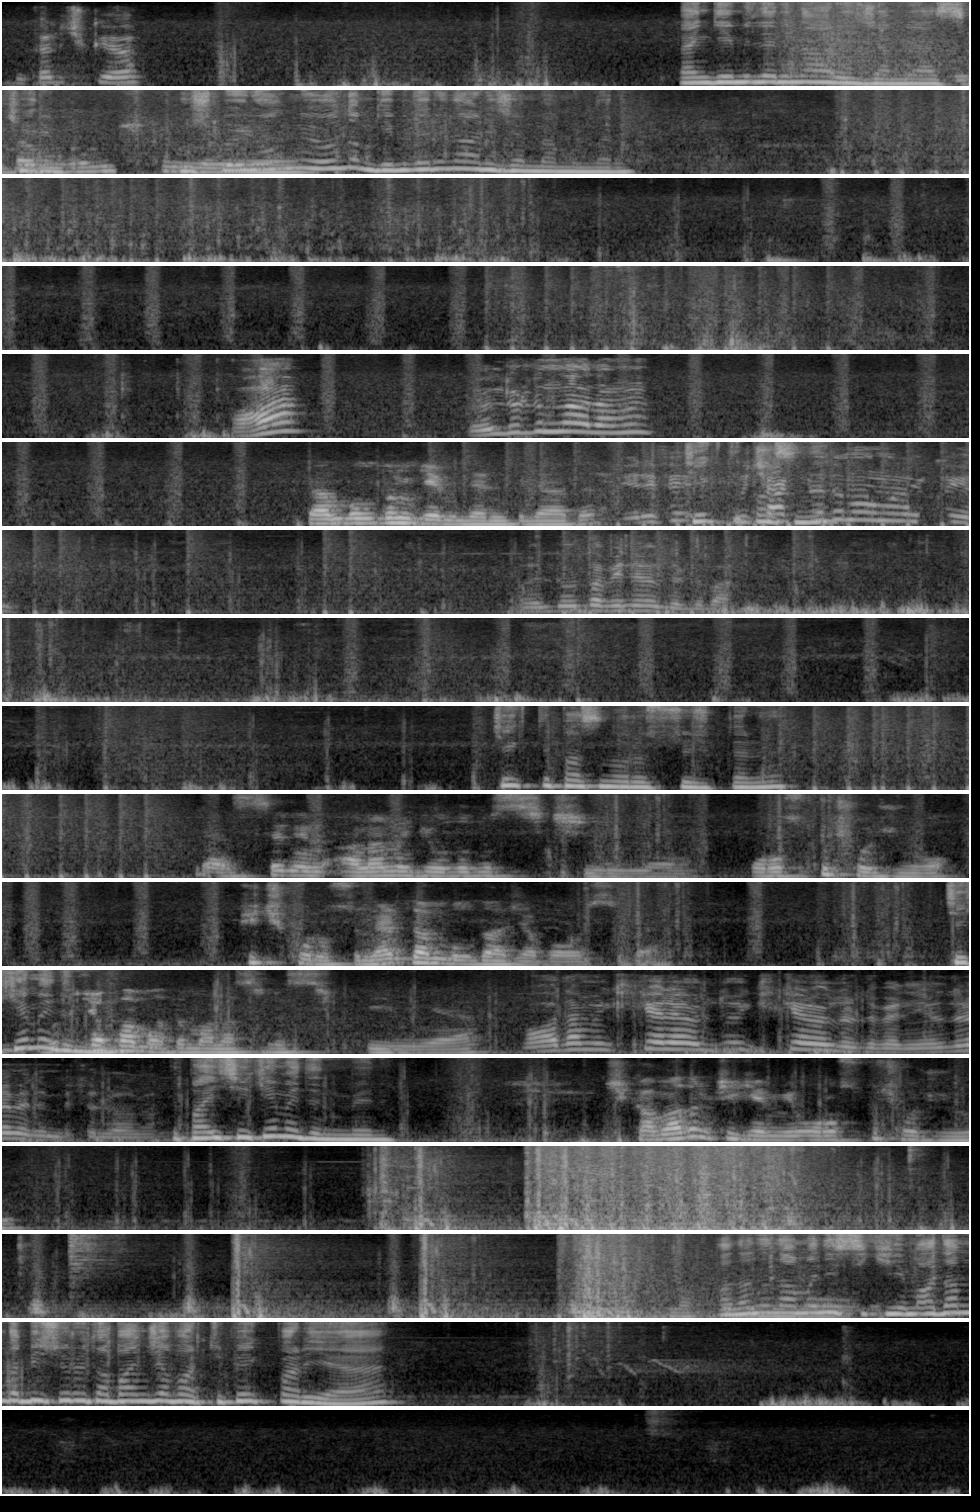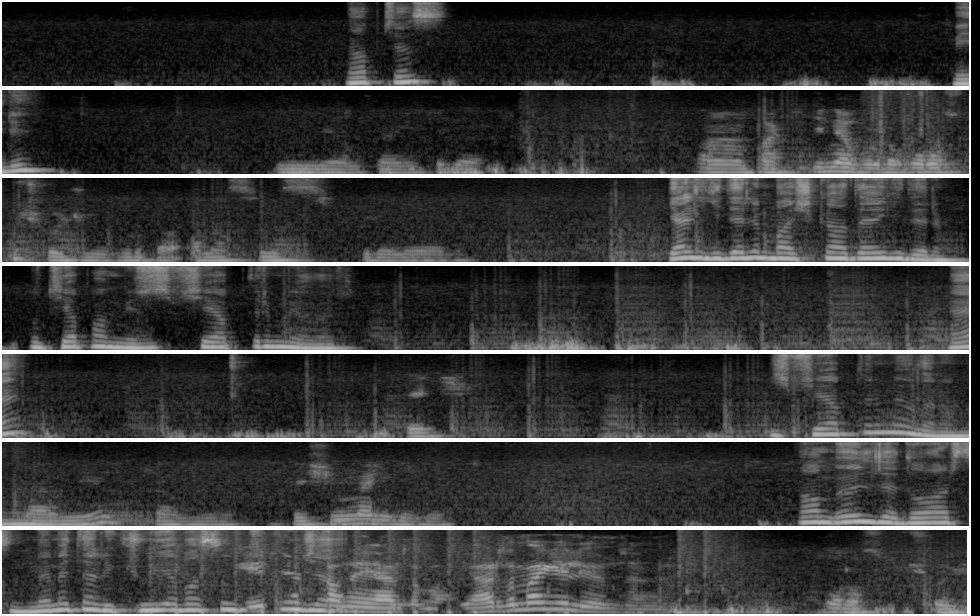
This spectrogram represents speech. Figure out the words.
Yukarı çıkıyor. Ben gemilerini arayacağım ya Ben sikerim. vurmuştum İş böyle olmuyor oğlum. Gemilerini arayacağım ben bunların. Aha! Öldürdüm la adamı. Ben buldum gemilerini birader. Herifi Çek tıpasını. bıçakladım amına koyayım. Öldü o da beni öldürdü bak. Çekti pasın orospu çocuklarını. Ya senin ananı yolunu sikeyim ya. Orospu çocuğu. Piç kurusu. Nereden buldu acaba o be? Çekemedim Hiç mi? yapamadım anasını sikeyim ya. O adam iki kere öldü, iki kere öldürdü beni. Öldüremedim bir türlü onu. Payı çekemedin mi beni? Çıkamadım ki gemiye orospu çocuğu. Ananın amını sikeyim. Adamda bir sürü tabanca var. Tüpek var ya. Yapacağız? Meri? Bilmiyorum belki de. Aa, bak yine burada orospu çocuğu burada. Anasını siktirin öyle. Gel gidelim başka adaya gidelim. Loot yapamıyoruz. Hiçbir şey yaptırmıyorlar. He? Tek Hiçbir şey yaptırmıyorlar ama. vermiyor ki anlıyor. Peşimden geliyor. Tamam öl de doğarsın. Mehmet Ali Q'ya basılı Geliyorum tutunca sana yardıma. Yardıma geliyorum sana. Orospu çocuğu.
